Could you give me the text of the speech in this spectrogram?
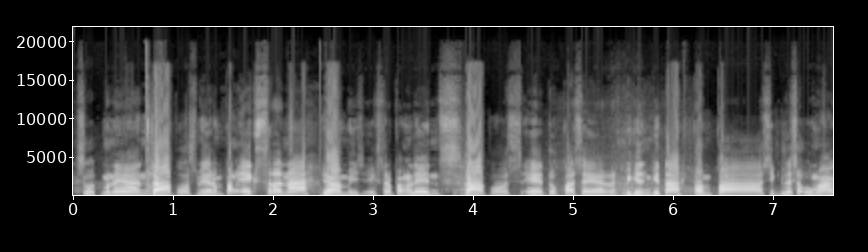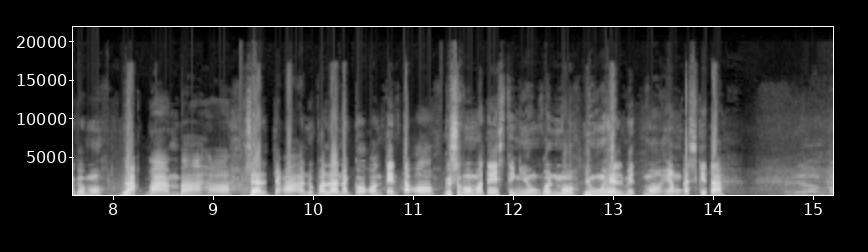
Suot mo na yan. Tapos, meron pang extra na. Yan, may extra pang lens. Tapos, eto pa, sir. Bigyan kita. Pampasigla sa umaga mo. Black Mamba, ha. Sir, tsaka ano pala, nagko-content ako. Gusto mo matesting yung kon mo, yung helmet mo, iangkas kita. Pwede naman po.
